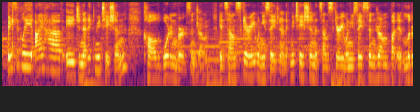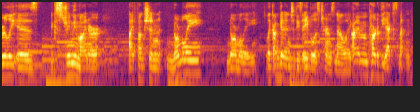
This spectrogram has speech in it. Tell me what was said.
Basically, I have a genetic mutation called Waardenburg syndrome. It sounds scary when you say genetic mutation, it sounds scary when you say syndrome, but it literally is extremely minor. I function normally, normally. Like, I'm getting into these ableist terms now, like, I'm part of the X-Men.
